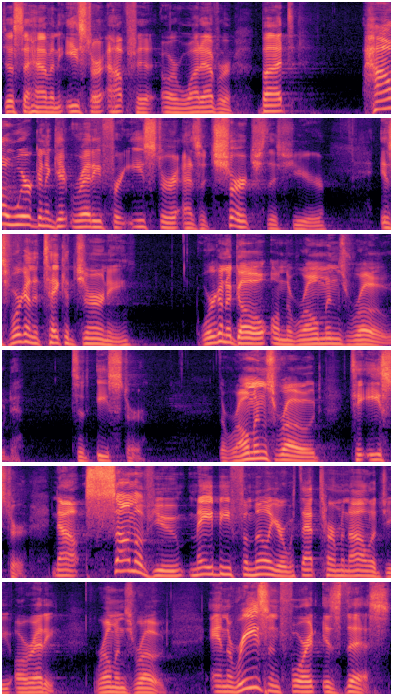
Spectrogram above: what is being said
just to have an Easter outfit or whatever. But how we're going to get ready for Easter as a church this year is we're going to take a journey. We're going to go on the Romans road to Easter. The Romans road to Easter. Now, some of you may be familiar with that terminology already Romans Road. And the reason for it is this,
